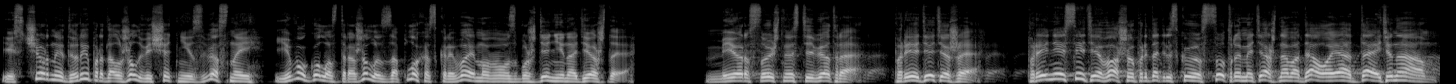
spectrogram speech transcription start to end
Из черной дыры продолжал вещать неизвестный, его голос дрожал из-за плохо скрываемого возбуждения и надежды. «Мир сущности ветра! Придите же! Принесите вашу предательскую сутру мятежного Дао и отдайте нам!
